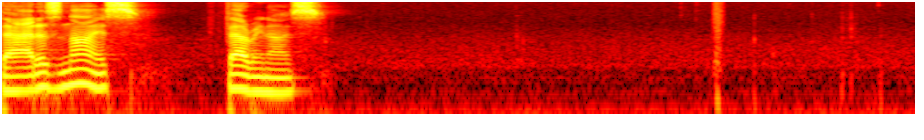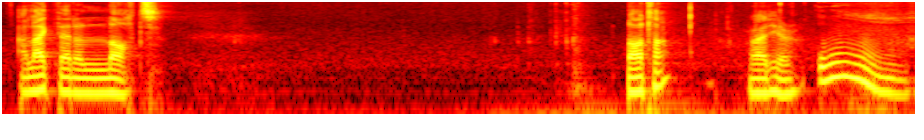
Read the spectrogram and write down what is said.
That is nice. Very nice. I like that a lot. Slaughter. Right here. Ooh.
